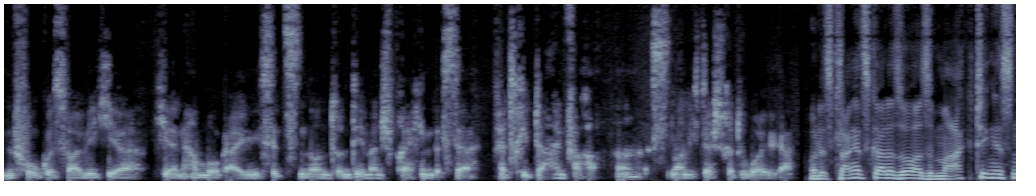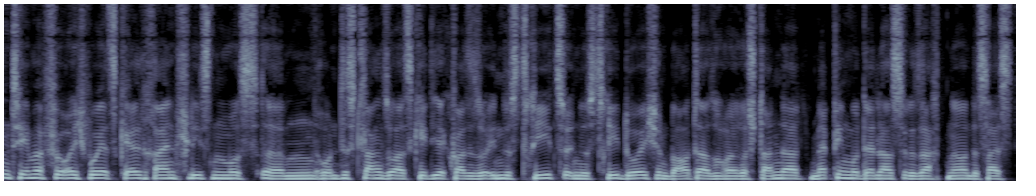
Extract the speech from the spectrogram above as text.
ein Fokus, weil wir hier, hier in Hamburg eigentlich sitzen und, und dementsprechend ist der Vertrieb da einfacher. Das ist noch nicht der Schritt ruhiger. Und es klang jetzt gerade so, also Marketing ist ein Thema für euch, wo jetzt Geld reinfließen muss. Ähm, und es klang so, als geht ihr quasi so Industrie zu Industrie durch und baut da so eure Standard-Mapping-Modelle, hast du gesagt. Ne? Und das heißt,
